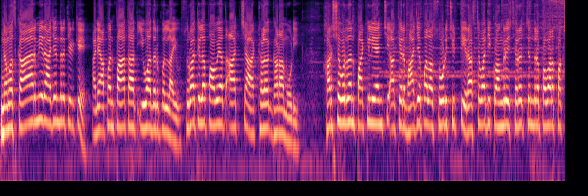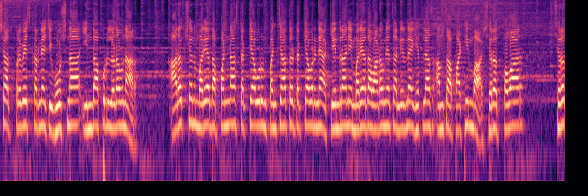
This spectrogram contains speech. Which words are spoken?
नमस्कार मी राजेंद्र तिडके आणि आपण पाहत आहात युवा दर्पण लाईव्ह सुरुवातीला पाहूयात आजच्या ठळक घडामोडी. हर्षवर्धन पाटील यांची अखेर भाजपला सोडचिठ्ठी राष्ट्रवादी काँग्रेस शरदचंद्र पवार पक्षात प्रवेश करण्याची घोषणा इंदापूर लढवणार. आरक्षण मर्यादा पन्नास टक्क्यावरून पंच्याहत्तर टक्क्यावर न्या. केंद्राने मर्यादा वाढवण्याचा निर्णय घेतल्यास आमचा पाठिंबा. शरद पवार शरद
